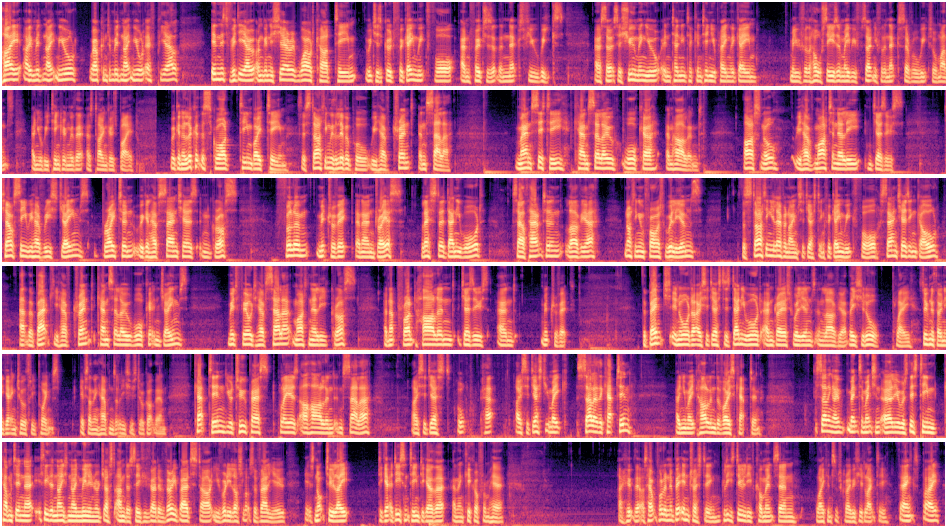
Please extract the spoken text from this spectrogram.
Hi, I'm Midnight Mule. Welcome to Midnight Mule FPL. In this video, I'm going to share a wildcard team which is good for game week 4 and focuses at the next few weeks. Uh, so it's assuming you're intending to continue playing the game maybe for the whole season, maybe certainly for the next several weeks or months, and you'll be tinkering with it as time goes by. We're going to look at the squad team by team. So starting with Liverpool, we have Trent and Salah. Man City, Cancelo, Walker and Haaland. Arsenal, we have Martinelli and Jesus. Chelsea, we have Reece James. Brighton, we're going to have Sanchez and Gross. Fulham, Mitrovic and Andreas. Leicester, Danny Ward. Southampton, Lavia. Nottingham Forest, Williams. The starting 11 I'm suggesting for game week 4, Sanchez in goal. At the back, you have Trent, Cancelo, Walker, and James. Midfield, you have Salah, Martinelli, Gross. And up front, Haaland, Jesus, and Mitrovic. The bench in order I suggest is Danny Ward, Andreas Williams, and Lavia. They should all play, so even if they're only getting two or three points, if something happens, at least you've still got them. Captain, your two best players are Haaland and Salah. I suggest, oh, I suggest you make Salah the captain and you make Haaland the vice captain. Something I meant to mention earlier was this team comes in at it's either 99 million or just under. So if you've had a very bad start, you've already lost lots of value. It's not too late to get a decent team together and then kick off from here. I hope that was helpful and a bit interesting. Please do leave comments and like and subscribe if you'd like to. Thanks. Bye.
